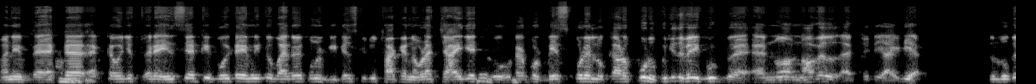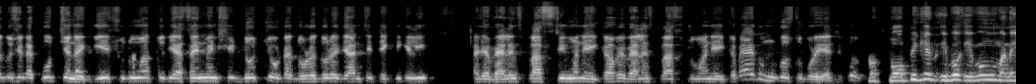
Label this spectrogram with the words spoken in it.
মানে একটা একটা ওই যে এনসিআরটি বইটা এমনি তো বাইরে কোনো ডিটেলস কিছু থাকে না। ওরা চাই যে ওটার উপর বেস করে লোকে আরও পড়ুক which is very good novel actually idea তো লোকে তো সেটা করছে না। গিয়ে শুধুমাত্র যে অ্যাসাইনমেন্ট শিট ধরছে ওটা ধরে ধরে জানছে টেকনিক্যালি আচ্ছা ব্যালেন্স প্লাস থ্রি মানে এইটা হবে ব্যালেন্স প্লাস টু মানে এইটা হবে একদম মুখস্থ পড়ে যাচ্ছে তো। টপিকের এবং এবং মানে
